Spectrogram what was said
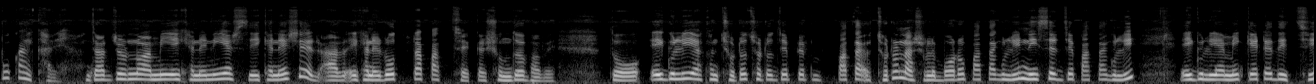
পোকায় খায়। যার জন্য আমি এখানে নিয়ে আসছি। এখানে এসে আর এখানে রোদটা পাচ্ছে একটা সুন্দরভাবে। তো এইগুলি এখন ছোট ছোট যে পাতা, ছোট না, আসলে বড় পাতাগুলি, নিচের যে পাতাগুলি এইগুলি আমি কেটে দিচ্ছি।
